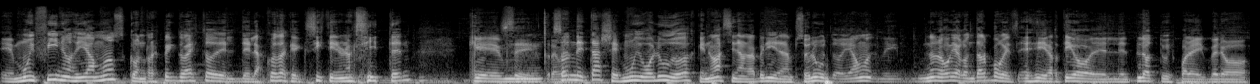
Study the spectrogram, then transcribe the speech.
eh, muy finos, digamos, con respecto a esto de, de las cosas que existen y no existen. Que mm, Sí, son detalles muy boludos que no hacen a la peli en absoluto, digamos. No los voy a contar porque es, es divertido el, el plot twist por ahí, pero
